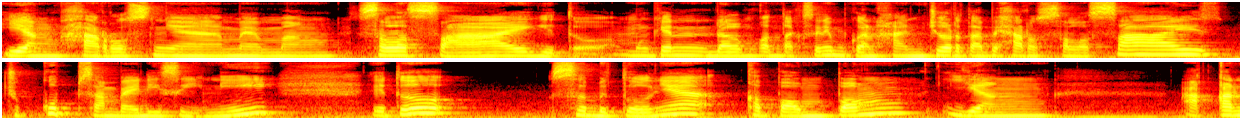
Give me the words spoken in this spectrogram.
yang harusnya memang selesai gitu. Mungkin dalam konteks ini bukan hancur tapi harus selesai, cukup sampai di sini. Itu sebetulnya kepompong yang akan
